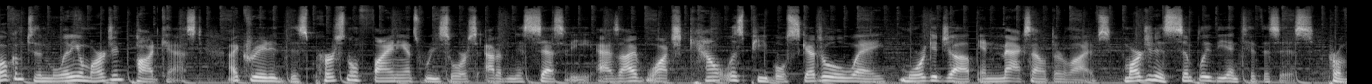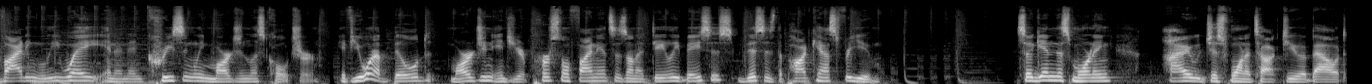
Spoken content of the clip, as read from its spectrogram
Welcome to the Millennial Margin Podcast. I created this personal finance resource out of necessity as I've watched countless people schedule away, mortgage up, and max out their lives. Margin is simply the antithesis, providing leeway in an increasingly marginless culture. If you want to build margin into your personal finances on a daily basis, this is the podcast for you. So, again, this morning, I just want to talk to you about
